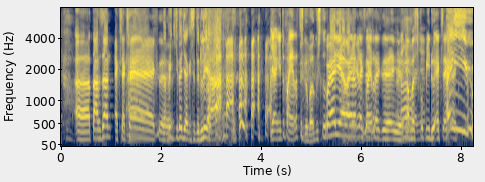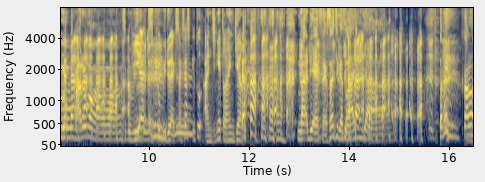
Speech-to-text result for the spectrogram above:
Eh, Tarzan XXX. Tapi kita jangan ke situ dulu ya. Yang itu Pirates juga bagus tuh. Iya, Ya Pirate kan, XXX. iya, iya. Sama Scooby Doo XXX. Eh, baru mau ngomong Scooby. Iya, Scooby Doo XXX itu anjingnya telanjang. nggak di exercise juga telanjang. Tapi kalau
